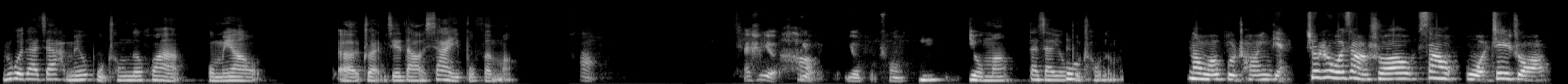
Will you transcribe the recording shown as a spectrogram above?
如果大家还没有补充的话，我们要呃转接到下一部分吗？好，还是有有有补充？嗯，有吗？大家有补充的吗？那我补充一点，就是我想说，像我这种。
